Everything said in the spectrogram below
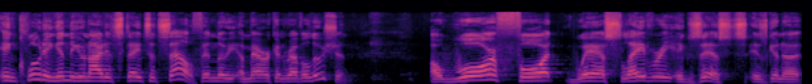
including in the United States itself, in the American Revolution. A war fought where slavery exists is going to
